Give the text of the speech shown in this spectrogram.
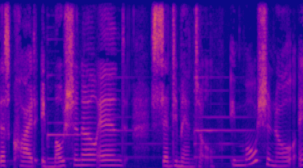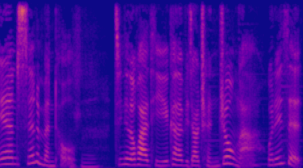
that's quite emotional and sentimental. Emotional and sentimental. 今天的话题看来比较沉重啊。What is it?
